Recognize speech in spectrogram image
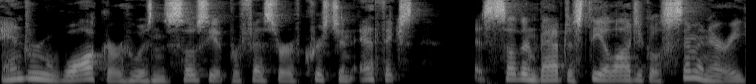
Andrew Walker, who is an associate professor of Christian ethics at Southern Baptist Theological Seminary,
